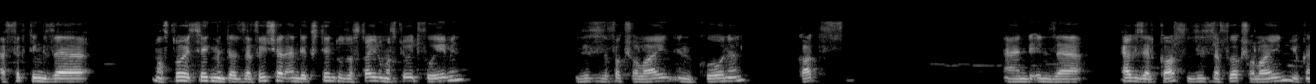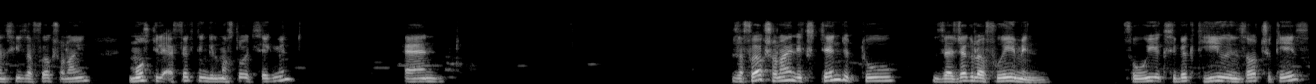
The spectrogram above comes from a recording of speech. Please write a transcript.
affecting the mastoid segment of the facial and extend to the stylomastoid foramen. This is the fracture line in coronal cuts. And in the axial cuts, this is the fracture line. You can see the fracture line mostly affecting the mastoid segment. And the fracture line extended to the jugular foramen. So we expect here in such a case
